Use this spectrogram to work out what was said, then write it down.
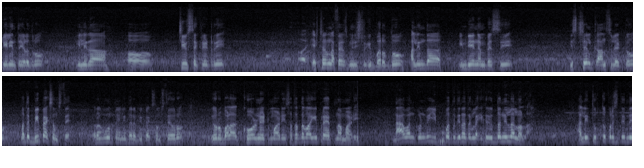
ಕೇಳಿ ಅಂತ ಹೇಳಿದ್ರು. ಇಲ್ಲಿನ ಚೀಫ್ ಸೆಕ್ರೆಟ್ರಿ ಎಕ್ಸ್ಟರ್ನಲ್ ಅಫೇರ್ಸ್ ಮಿನಿಸ್ಟ್ರಿಗೆ ಬರೆದು, ಅಲ್ಲಿಂದ ಇಂಡಿಯನ್ ಎಂಬೆಸಿ ಇಸ್ರೇಲ್ ಕಾನ್ಸುಲೇಟು ಮತ್ತು ಬಿ ಪ್ಯಾಕ್ ಸಂಸ್ಥೆ, ರಘು ಅಂತ ಇಲ್ಲಿದಾರೆ ಬಿ ಪ್ಯಾಕ್ ಸಂಸ್ಥೆಯವರು, ಇವರು ಭಾಳ ಕೋಆರ್ಡಿನೇಟ್ ಮಾಡಿ, ಸತತವಾಗಿ ಪ್ರಯತ್ನ ಮಾಡಿ. ನಾವು ಅಂದ್ಕೊಂಡ್ವಿ ಇಪ್ಪತ್ತು ದಿನ ತಗೊಳ್ಳ ಯಾಕಂದರೆ ಯುದ್ಧ ನಿಲ್ಲಲ್ಲ ಅಲ್ಲಿ ತುರ್ತು ಪರಿಸ್ಥಿತಿಯಿಂದ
